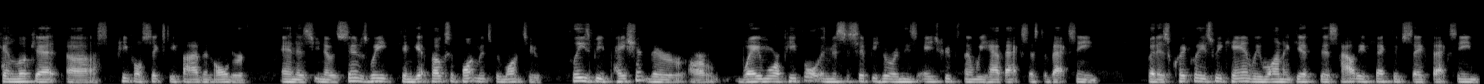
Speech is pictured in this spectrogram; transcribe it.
can look at uh, people 65 and older. And as, you know, as soon as we can get folks appointments, we want to. Please be patient. There are way more people in Mississippi who are in these age groups than we have access to vaccine. But as quickly as we can, we want to get this highly effective, safe vaccine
